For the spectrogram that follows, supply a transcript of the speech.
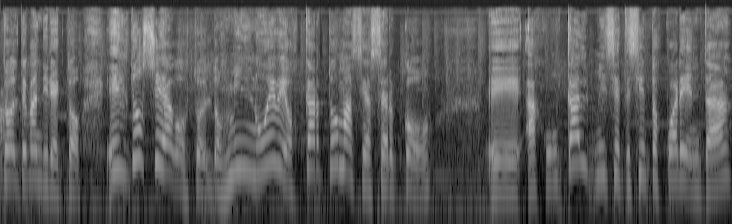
todo el tema en directo. El 12 de agosto del 2009, Oscar Tomás se acercó eh, a Juncal 1740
